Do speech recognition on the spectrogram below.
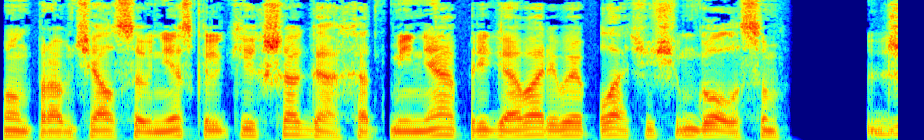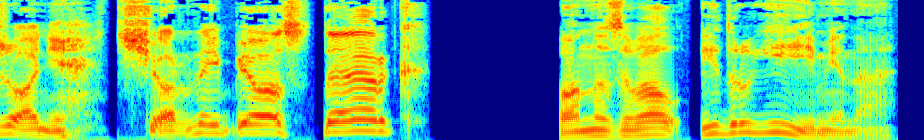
Он промчался в нескольких шагах от меня, приговаривая плачущим голосом. «Джонни, черный пес, Дерк, он называл и другие имена.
